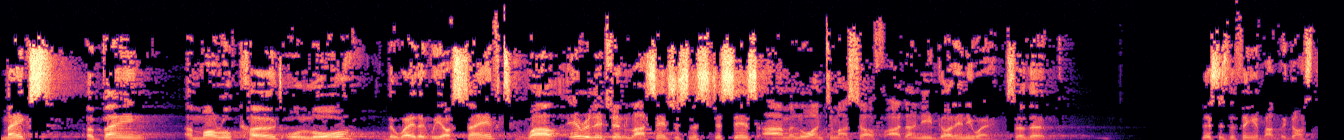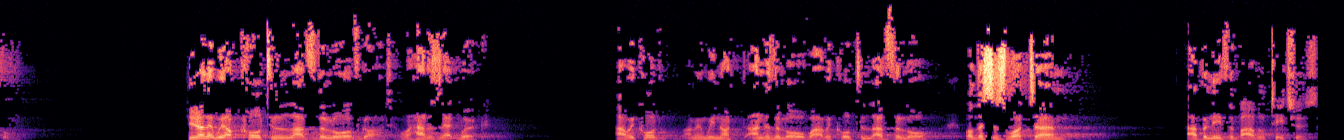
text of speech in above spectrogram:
makes obeying a moral code or law the way that we are saved, while irreligion, licentiousness, just says, I'm a law unto myself. I don't need God anyway. So the, this is the thing about the gospel. You know that we are called to love the law of God. Well, how does that work? Are we called, I mean, we're not under the law. Why are we called to love the law? Well, this is what um, I believe the Bible teaches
